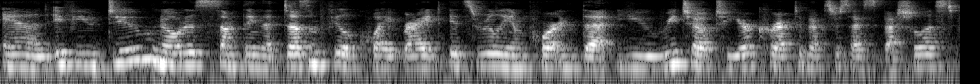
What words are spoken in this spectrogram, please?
And if you do notice something that doesn't feel quite right, it's really important that you reach out to your corrective exercise specialist,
